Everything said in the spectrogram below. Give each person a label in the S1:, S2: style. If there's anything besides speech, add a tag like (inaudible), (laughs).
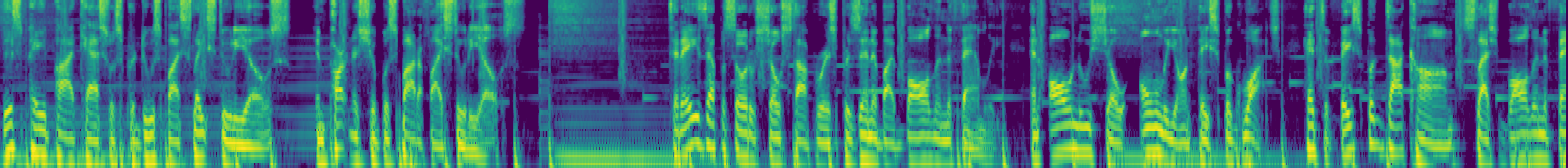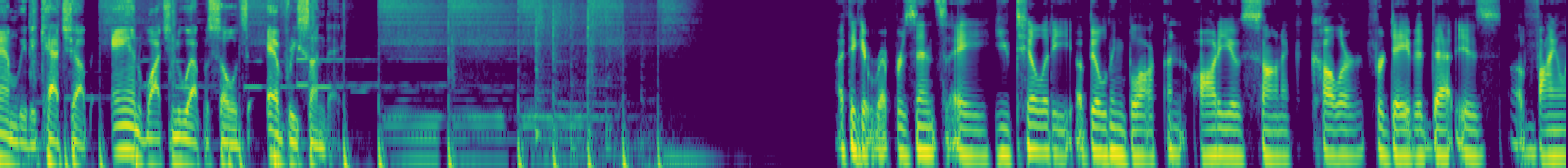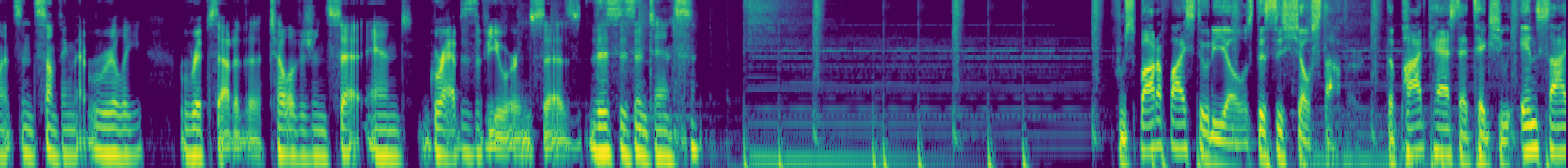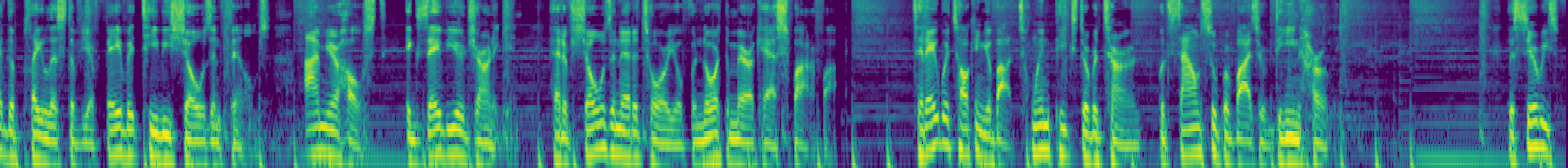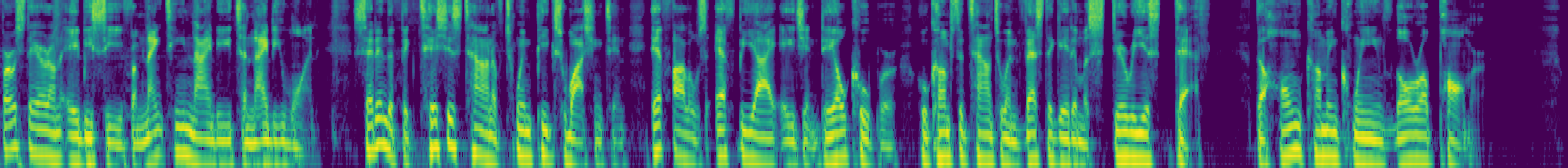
S1: This paid podcast was produced by Slate Studios in partnership with Spotify Studios. Today's episode of Showstopper is presented by Ball in the Family, an all-new show only on Facebook Watch. Head to facebook.com slash ball in the family to catch up and watch new episodes every Sunday.
S2: I think it represents a utility, a building block, an audio sonic color for David that is a violence and something that really rips out of the television set and grabs the viewer and says, This is intense.
S1: From Spotify Studios, this is Showstopper, the podcast that takes you inside the playlist of your favorite TV shows and films. I'm your host, Xavier Jernigan head of shows and editorial for North America at Spotify. Today we're talking about Twin Peaks The Return with sound supervisor Dean Hurley. The series first aired on ABC from 1990 to 91. Set in the fictitious town of Twin Peaks, Washington, it follows FBI agent Dale Cooper, who comes to town to investigate a mysterious death the homecoming queen Laura Palmer.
